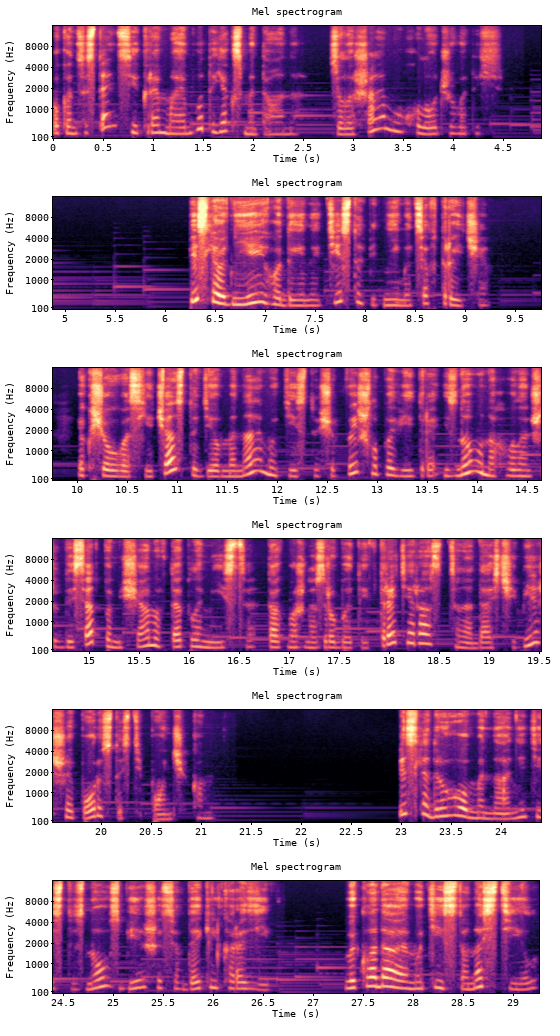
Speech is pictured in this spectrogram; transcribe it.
По консистенції крем має бути як сметана. Залишаємо охолоджуватись. Після однієї години тісто підніметься втричі. Якщо у вас є час, тоді обминаємо тісто, щоб вийшло повітря, і знову на хвилин 60 поміщаємо в тепле місце. Так можна зробити і в третій раз, це надасть ще більшої пористості пончикам. Після другого обминання тісто знов збільшиться в декілька разів. Викладаємо тісто на стіл.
